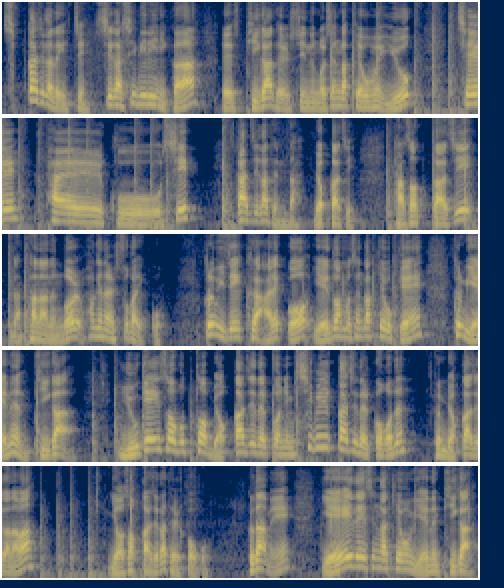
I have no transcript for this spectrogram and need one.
10까지가 되겠지. C가 11이니까 B가 될 수 있는 걸 생각해보면 6, 7, 8, 9, 10까지가 된다. 몇 가지? 다섯 가지 나타나는 걸 확인할 수가 있고 그럼 이제 그 아래 거 얘도 한번 생각해볼게. 그럼 얘는 B가 6에서부터 몇 가지 될 거냐면 11까지 될 거거든? 그럼 몇 가지가 나와? 6가지가 될 거고 그 다음에 얘에 대해 생각해보면 얘는 B가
